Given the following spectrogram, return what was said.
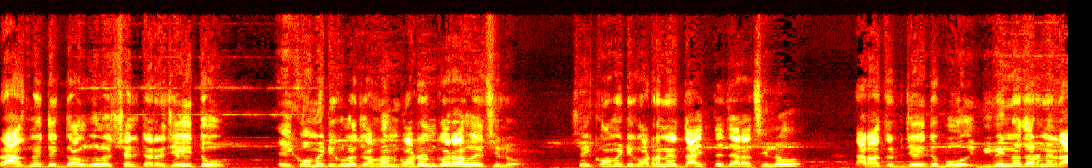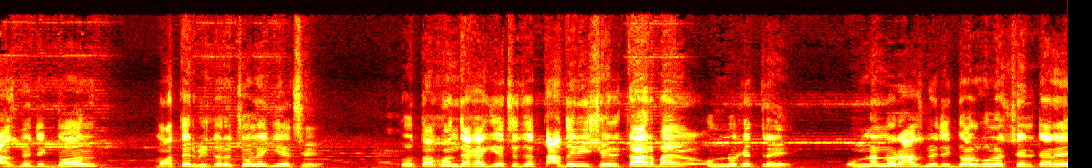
রাজনৈতিক দলগুলোর শেল্টারে যেহেতু এই কমিটিগুলো যখন গঠন করা হয়েছিল সেই কমিটি গঠনের দায়িত্বে যারা ছিল, তারা তো যেহেতু বহু, বিভিন্ন ধরনের রাজনৈতিক দল মতের ভিতরে চলে গিয়েছে, তো তখন দেখা গিয়েছে যে তাদেরই শেল্টার বা অন্য ক্ষেত্রে অন্যান্য রাজনৈতিক দলগুলোর শেল্টারে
